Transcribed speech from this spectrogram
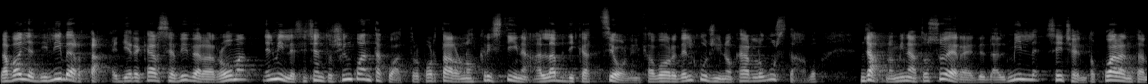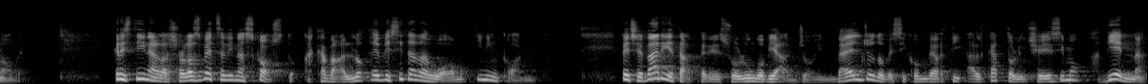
la voglia di libertà e di recarsi a vivere a Roma nel 1654 portarono Cristina all'abdicazione in favore del cugino Carlo Gustavo già nominato suo erede dal 1649. Cristina lasciò la Svezia di nascosto, a cavallo e vestita da uomo, in incognito. Fece varie tappe nel suo lungo viaggio, in Belgio dove si convertì al cattolicesimo, a Vienna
